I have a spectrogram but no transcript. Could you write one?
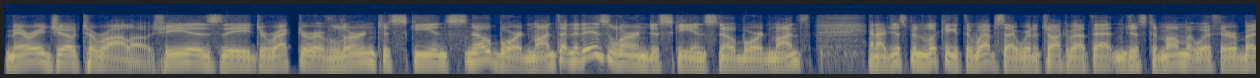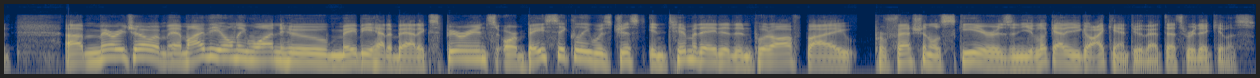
Mary Jo Tarallo. She is the director of Learn to Ski and Snowboard Month, and it is Learn to Ski and Snowboard Month. And I've just been looking at the website. We're going to talk about that in just a moment with her. But uh, Mary Jo, am, am I the only one who maybe had a bad experience or basically was just intimidated and put off by professional skiers? And you look at it and you go, I can't do that. That's ridiculous.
